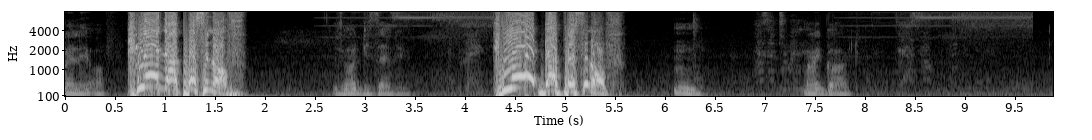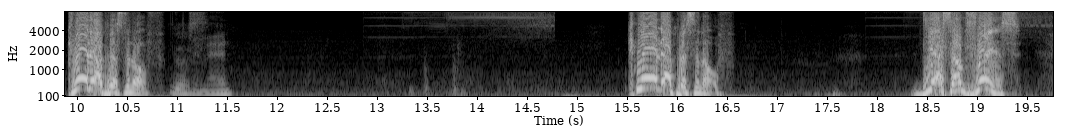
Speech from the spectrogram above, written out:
Clearly off. Clear that person off, He's not deserving. clear that person off, My God. clear that person off. Yes. Amen. clear that person off. There are some friends,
